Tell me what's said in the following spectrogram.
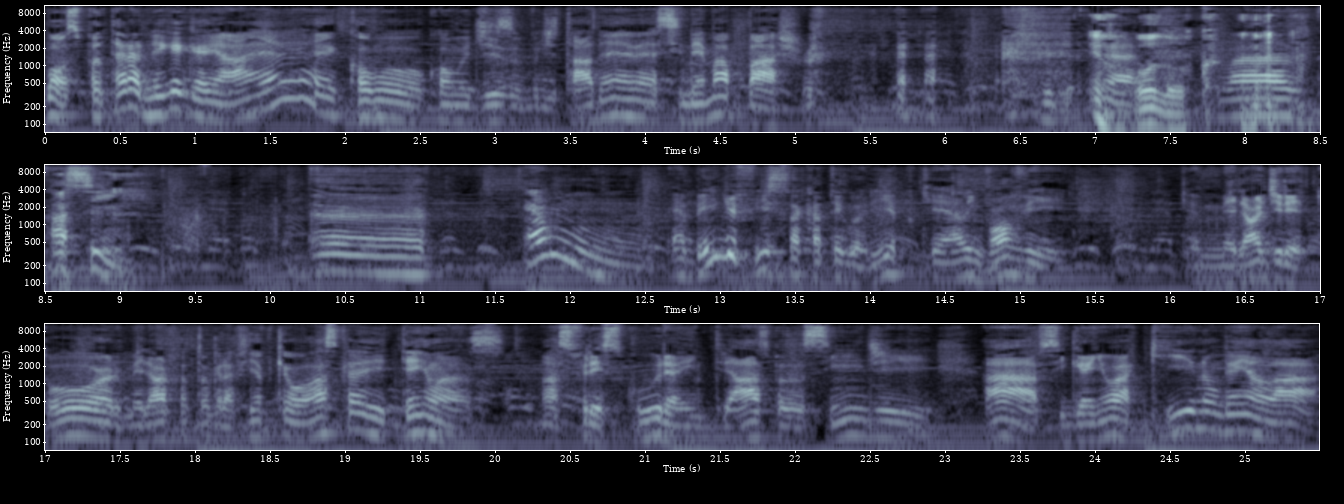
Bom, se Pantera Negra ganhar, é como, como diz o ditado, é, é cinema abaixo. é, o louco. Mas, assim. É, é, um. É bem difícil essa categoria, porque ela envolve melhor diretor, melhor fotografia, porque o Oscar tem umas, umas frescuras, entre aspas, assim, de ah, se ganhou aqui, não ganha lá.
